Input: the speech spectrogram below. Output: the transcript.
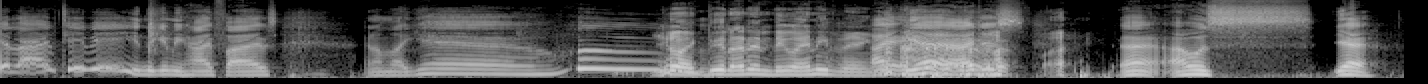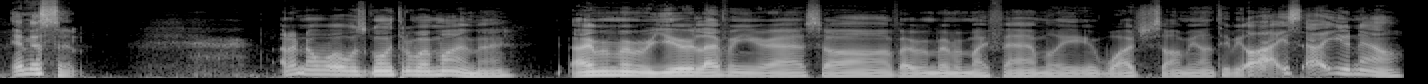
you live TV, and they give me high fives, and I'm like, yeah, woo. You're like, dude, I didn't do anything. I, yeah, I just, uh, I was, yeah, innocent. I don't know what was going through my mind, man. I remember you laughing your ass off. I remember my family watched saw me on TV. Oh, I saw you now,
